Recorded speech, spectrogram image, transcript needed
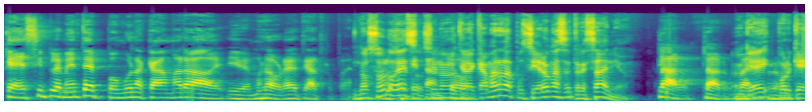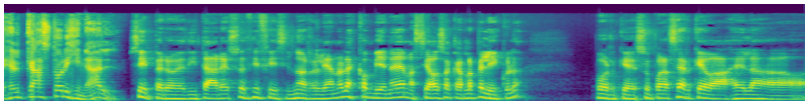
que es simplemente pongo una cámara y vemos la obra de teatro. pues. No solo sé eso, sino que la cámara la pusieron hace tres años. Claro, claro. ¿ok? bueno, pero- Porque es el cast original. Sí, pero editar eso es difícil. No, en realidad no les conviene demasiado sacar la película porque eso puede hacer que baje la,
